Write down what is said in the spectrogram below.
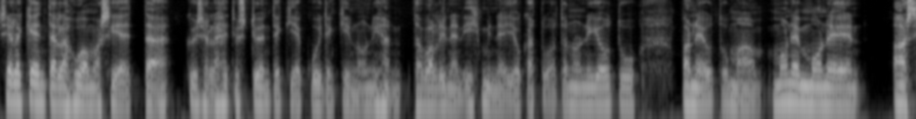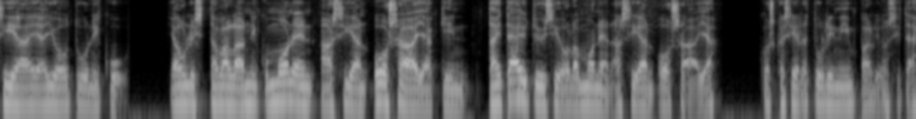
siellä kentällä huomasi, että kyllä se lähetystyöntekijä kuitenkin on ihan tavallinen ihminen, joka tuota, no, niin joutuu paneutumaan monen moneen asiaan ja joutuu niin kuin, ja olisi tavallaan niin kuin monen asian osaajakin, tai täytyisi olla monen asian osaaja, koska siellä tuli niin paljon sitä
